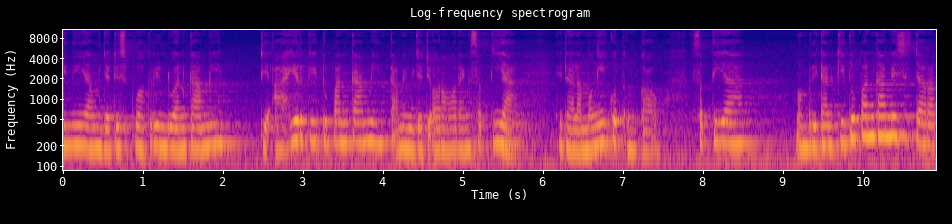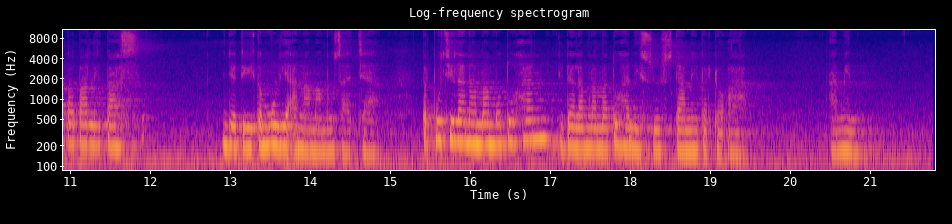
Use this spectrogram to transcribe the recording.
ini yang menjadi sebuah kerinduan kami di akhir kehidupan kami, kami menjadi orang-orang yang setia di dalam mengikut Engkau, setia memberikan kehidupan kami secara totalitas menjadi kemuliaan namamu saja. Terpujilah namamu Tuhan, di dalam nama Tuhan Yesus kami berdoa. Amin.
